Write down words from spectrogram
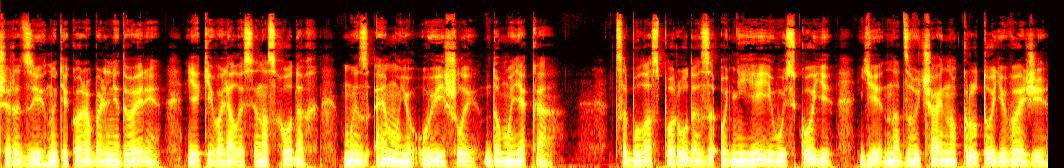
Через зігнуті корабельні двері, які валялися на сходах, ми з Еммою увійшли до маяка. Це була споруда з однієї вузької й надзвичайно крутої вежі,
